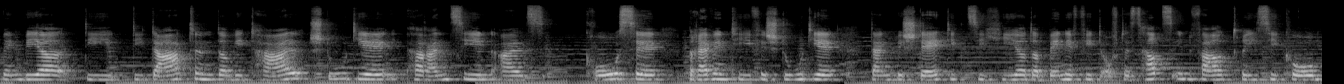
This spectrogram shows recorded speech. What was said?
wenn wir die, die Daten der Vitalstudie heranziehen als große präventive Studie, dann bestätigt sich hier der Benefit auf das Herzinfarktrisiko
